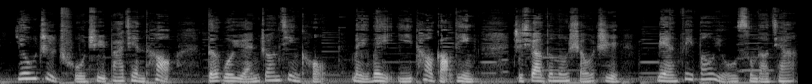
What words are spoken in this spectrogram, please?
——优质厨具八件套，德国原装进口，美味一套搞定，只需要动动手指，免费包邮送到家。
